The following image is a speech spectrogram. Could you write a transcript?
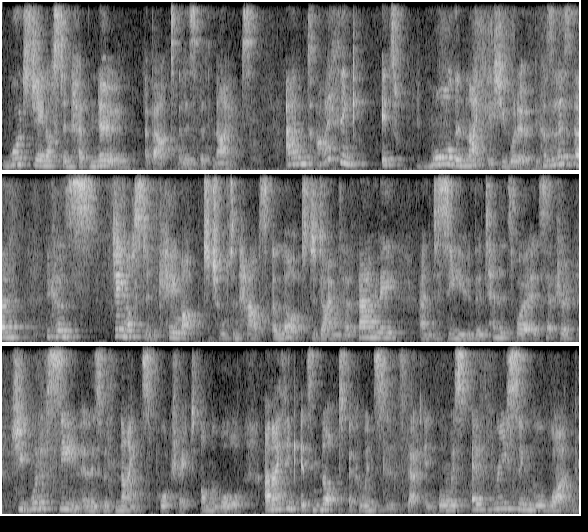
would Jane Austen have known about Elizabeth Knight? And I think it's more than likely she would have, because, Eliz- um, because Jane Austen came up to Chawton House a lot to dine with her family and to see who the tenants were, etc. She would have seen Elizabeth Knight's portrait on the wall. And I think it's not a coincidence that in almost every single one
